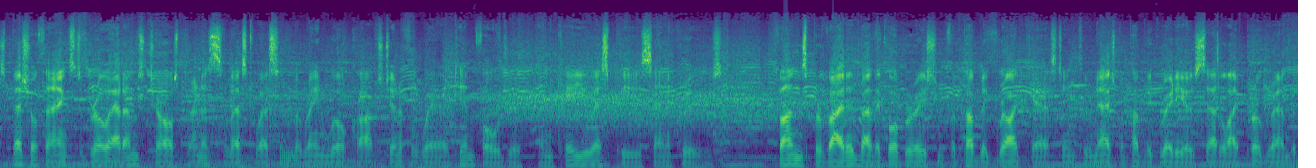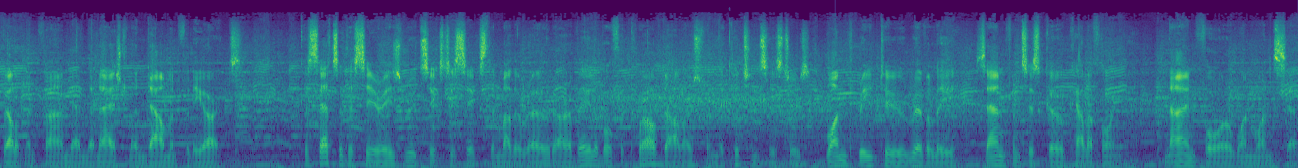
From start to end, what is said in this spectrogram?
Special thanks to Bro Adams, Charles Prentice, Celeste Wesson, Lorraine Wilcox, Jennifer Ware, Tim Folger, and KUSP Santa Cruz. Funds provided by the Corporation for Public Broadcasting through National Public Radio's Satellite Program Development Fund and the National Endowment for the Arts. Cassettes of the series, Route 66, The Mother Road, are available for $12 from the Kitchen Sisters, 132 Rivoli, San Francisco, California, 94117.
